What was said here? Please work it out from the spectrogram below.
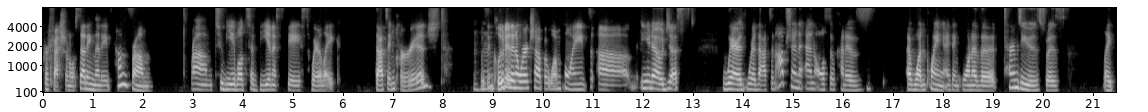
professional setting that I've come from um, to be able to be in a space where like that's encouraged mm-hmm. was included in a workshop at one point um, you know just where where that's an option and also kind of at one point i think one of the terms used was like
